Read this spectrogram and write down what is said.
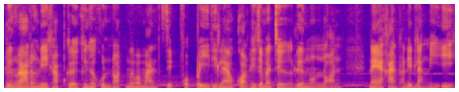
เรื่องราวเรื่องนี้ครับเกิดขึ้นกับคุณน็อตเมื่อประมาณ 10 กว่าปีที่แล้วก่อนที่จะมาเจอเรื่องหลอนๆในอาคารพาณิชย์หลังนี้อีก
